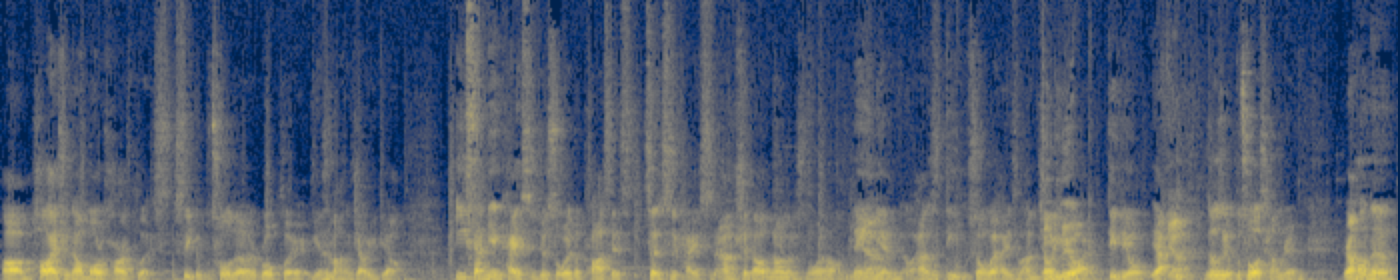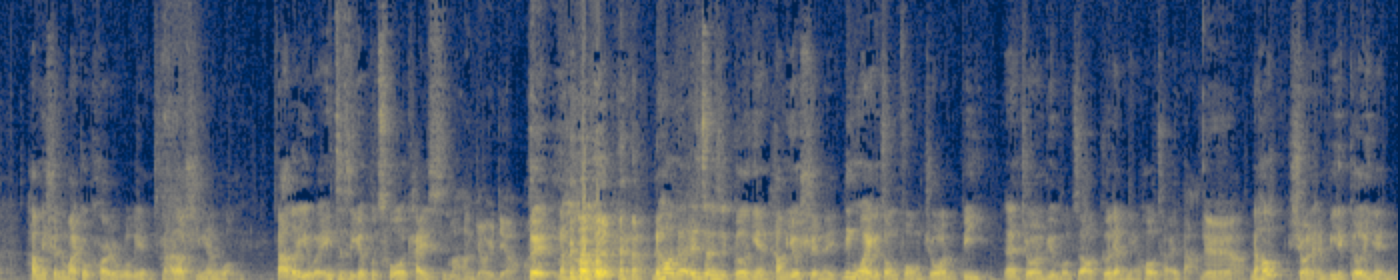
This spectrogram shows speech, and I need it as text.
呃，后来选到 Mo Harkless 是一个不错的 role player，也是马上交易掉。一三年开始就所谓的 process 正式开始，yeah. 他们选到 Nerlens Noel 那一年好像是第五顺位还是什么，他们交易过来第六呀，这都是一个不错的常人。然后呢，他们选的 Michael Carter Williams 拿到新人王，大家都以为哎、欸、这是一个不错的开始，马上交易掉。对，然后 然后呢，哎、欸、真的是隔年他们又选了另外一个中锋 Joel Embiid，但 Joel Embiid 有没有知道隔两年后才会打？对啊。然后选完 Embiid 的隔一年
